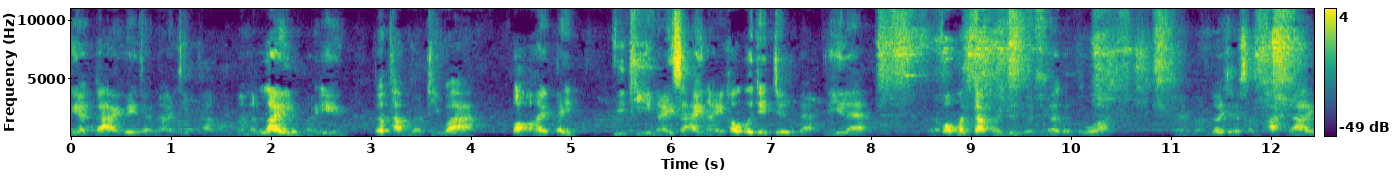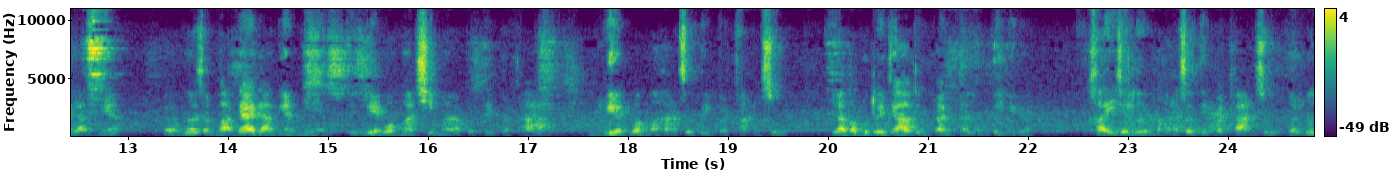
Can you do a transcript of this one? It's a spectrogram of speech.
เนี่ยกายเวทนาจิตธรรมเห็นมันไล่ลงมาเอง ก็ทำแบบที่ว่าต่อให้ไปวิธีไหนสายไหนเขาก็จะเจอแบบนี้แหละ เพราะมันกลับมาอยู่กับเนื้อกับตัวมันก็จะสัมผัสได้ดังเนี้ยเออเมื่อสัมผัสได้ดังเนี้ยเนี่ยถึงเรียกว่ามัชชิมาปฏิปทาเรียกว่ามหาสติปัฏฐานสูตร แล้วพระพุทธเจ้าถึงขั้นการันตีด้วยใครจะเริญมหาสติปัฏฐานสูตรบรรลุ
